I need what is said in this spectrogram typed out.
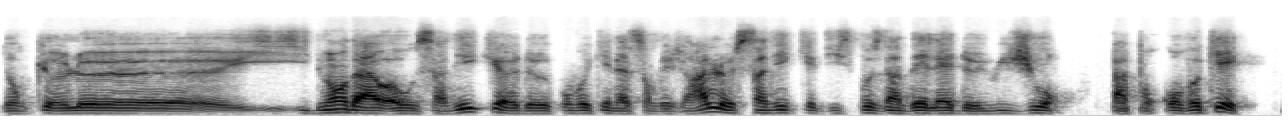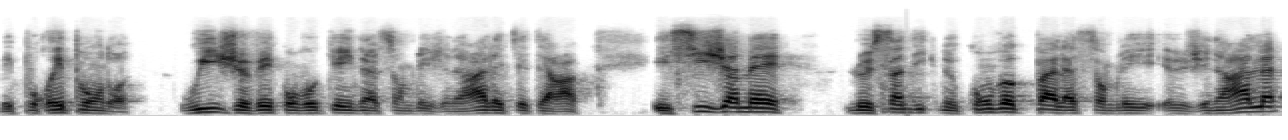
Donc, euh, le, il demande au syndic de convoquer une assemblée générale. Le syndic dispose d'un délai de huit jours, pas pour convoquer, mais pour répondre. Oui, je vais convoquer une assemblée générale, etc. Et si jamais le syndic ne convoque pas l'assemblée générale,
